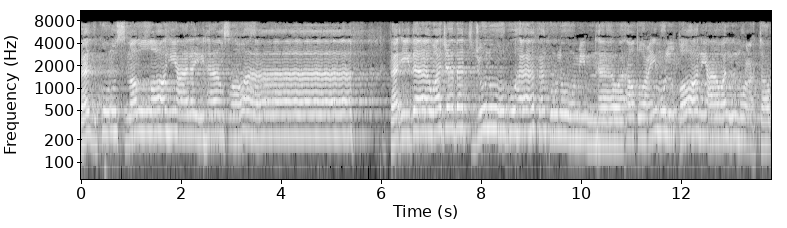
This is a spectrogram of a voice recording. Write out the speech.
والبدن جعلناها لكم من شعائر الله لكم فيها خير فاذكروا اسم الله عليها صواف فإذا وجبت جنوبها فكلوا منها وأطعموا القانع والمعتر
